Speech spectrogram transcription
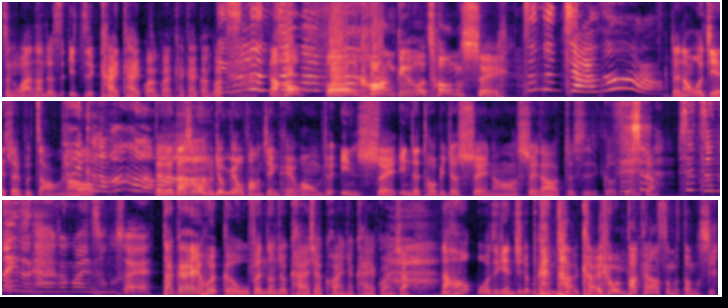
整个晚上就是一直开开关关开开关关，然后疯狂给我冲水，真的假的？对，然后我姐也睡不着，然后可怕了。对对，但是我们就没有房间可以换，我们就硬睡，硬着头皮就睡，然后睡到就是隔天这样。是真的一直开开关关，一直冲水。大概会隔五分钟就开一下关一下开一下关一下，然后我的眼睛都不敢打开，因为我很怕看到什么东西。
